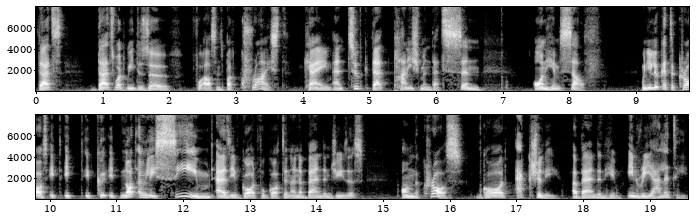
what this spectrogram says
That's, that's what we deserve for our sins. But Christ came and took that punishment, that sin, on himself. When you look at the cross, it, it, it, could, it not only seemed as if God forgotten and abandoned Jesus, on the cross, God actually abandoned him. In reality,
